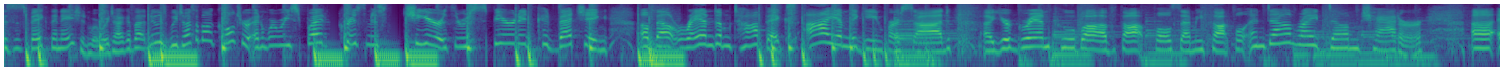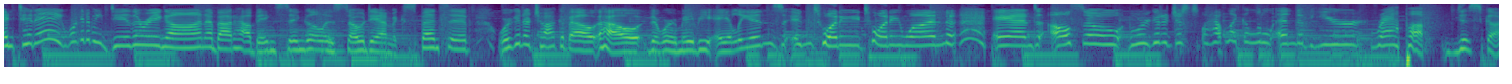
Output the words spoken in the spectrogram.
This is Fake the Nation, where we talk about news, we talk about culture, and where we spread Christmas cheer through spirited kvetching about random topics. I am Negin Farsad, uh, your grand poobah of thoughtful, semi thoughtful, and downright dumb chatter. Uh, and today, we're going to be dithering on about how being single is so damn expensive. We're going to talk about how there were maybe aliens in 2021. And also, we're going to just have like a little end of year wrap up discussion.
